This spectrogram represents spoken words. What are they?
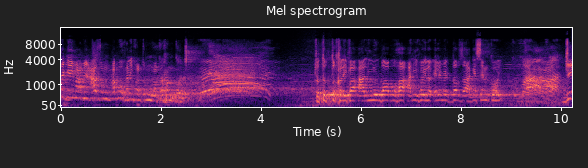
থেকে ইমামে আজম আবু হানিফা জন্মগ্রহণ করেছেন চতুর্থ খলিফা আলী ও বাবুহা আলী হইল এলেমের দরজা গেছেন কই? জি?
